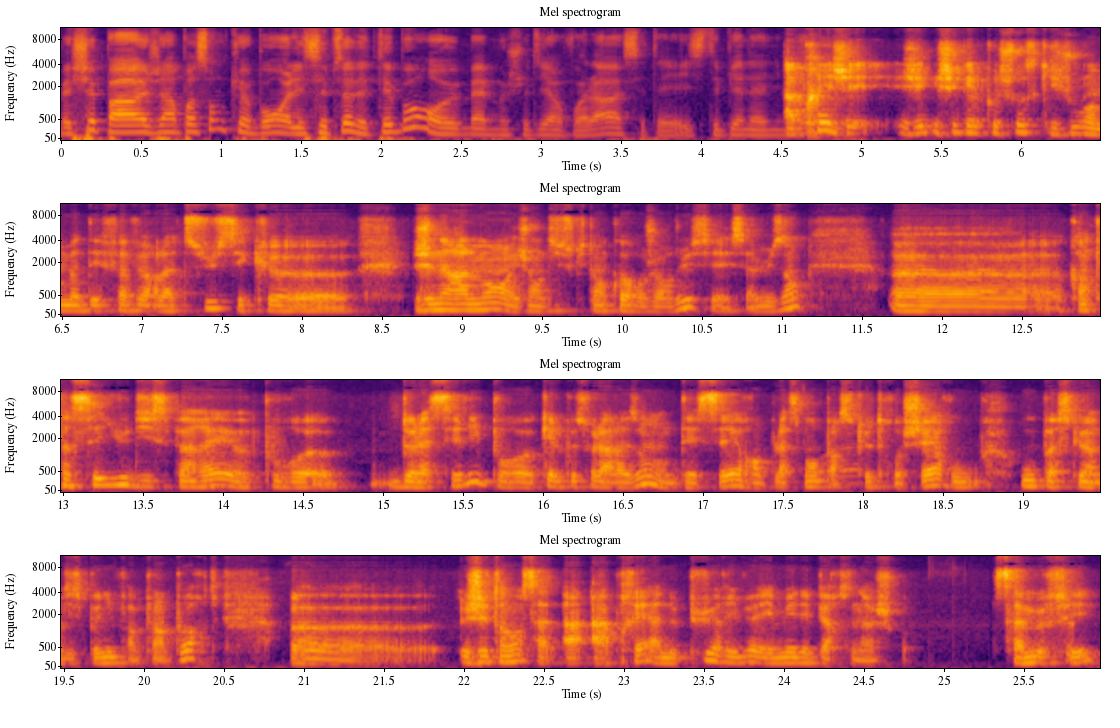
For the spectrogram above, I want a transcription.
Mais je sais pas, j'ai l'impression que bon, les épisodes étaient bons eux-mêmes, je veux dire, voilà, c'était c'était bien animé. Après, j'ai quelque chose qui joue en ma défaveur là-dessus, c'est que généralement, et j'en discute encore aujourd'hui, c'est amusant, euh, quand un seiyuu disparaît euh, pour, euh, de la série, pour quelle que soit la raison, décès, remplacement parce que trop cher ou, ou parce que indisponible, enfin peu importe, j'ai tendance à, à- après à ne plus arriver à aimer les personnages. Quoi. Ça me fait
